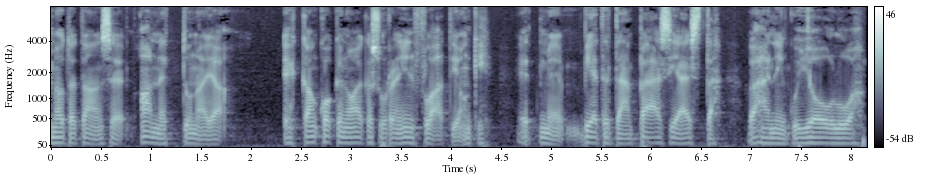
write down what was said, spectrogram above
me otetaan se annettuna ja ehkä on kokenut aika suuren inflaationkin, että me vietetään pääsiäistä vähän niin kuin joulua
